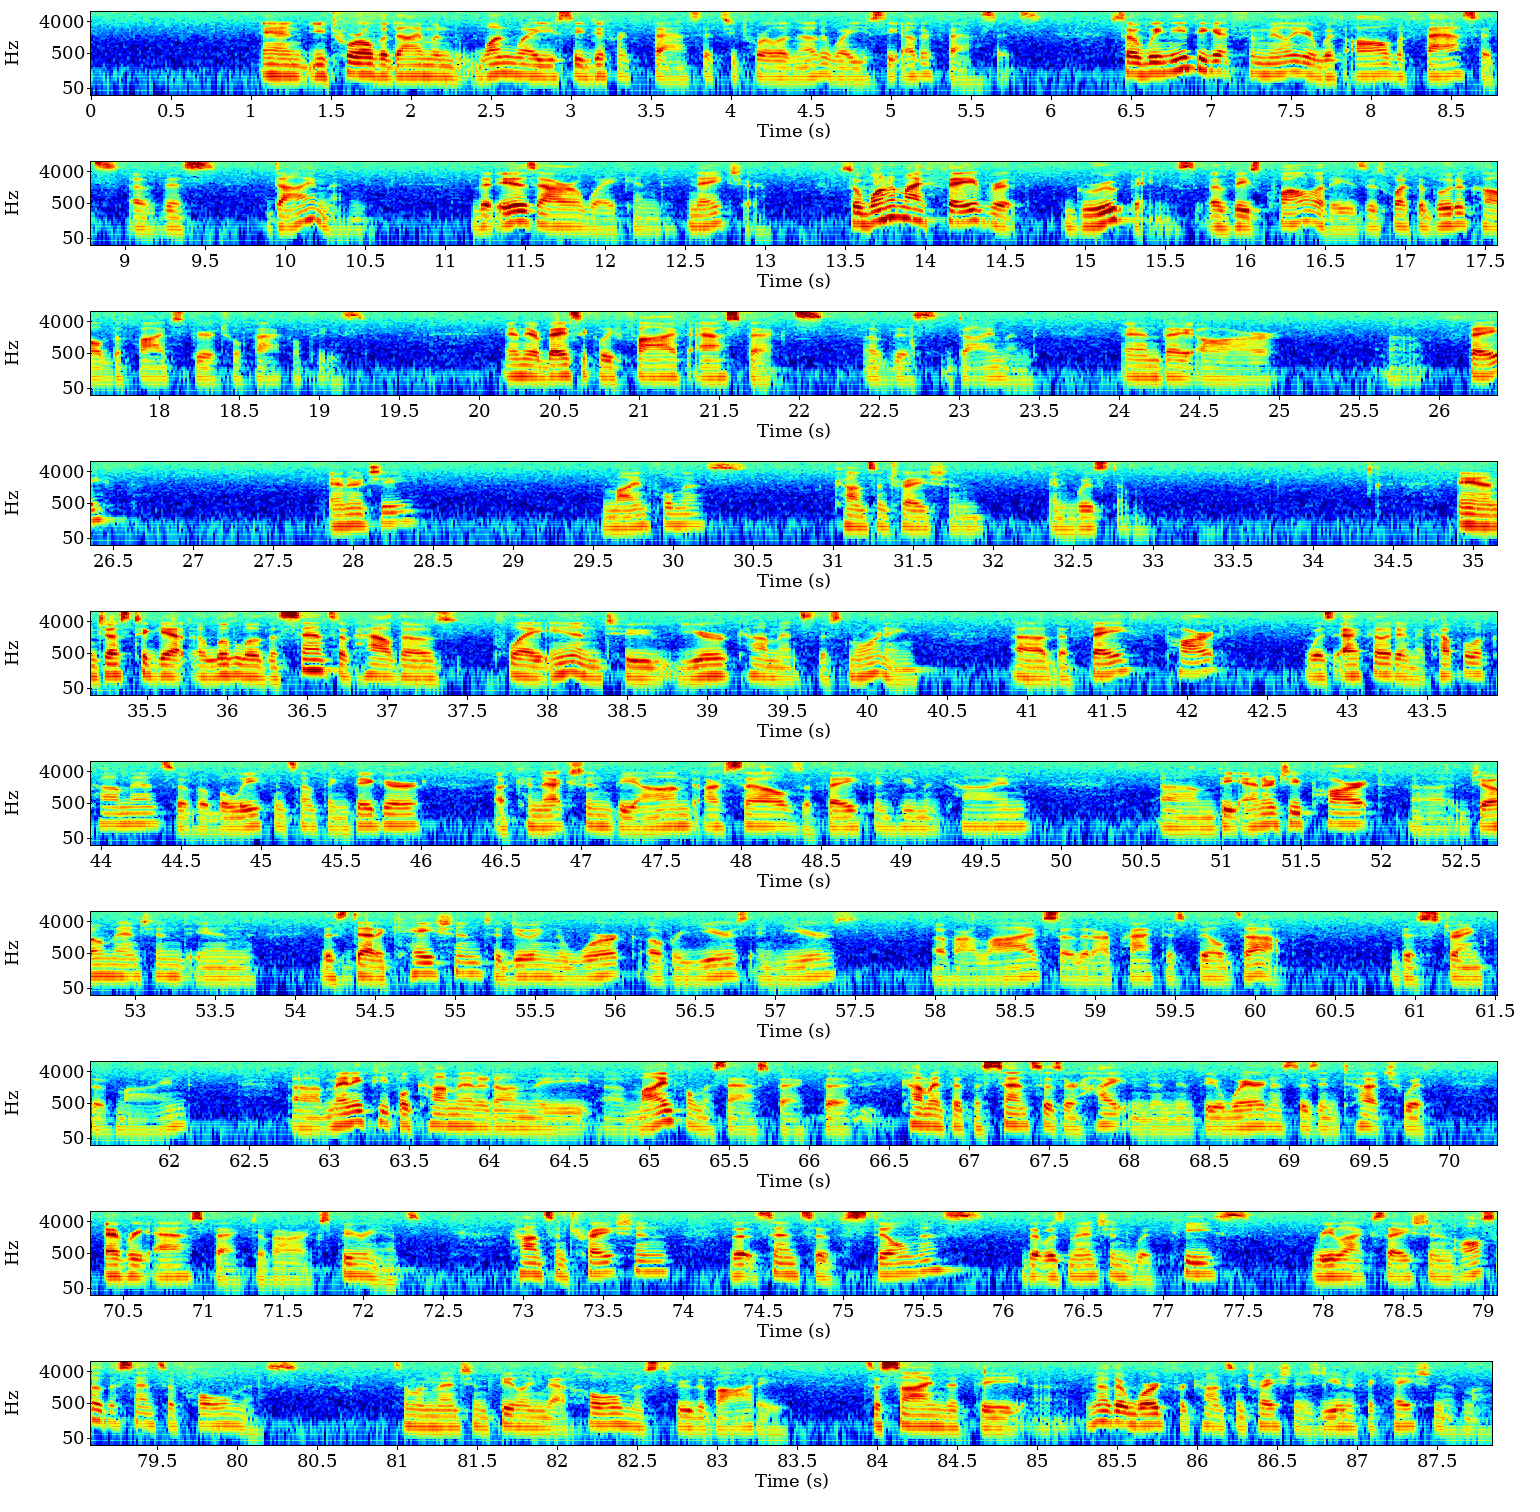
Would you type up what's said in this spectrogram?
And you twirl the diamond one way, you see different facets. You twirl it another way, you see other facets. So we need to get familiar with all the facets of this diamond that is our awakened nature. So one of my favorite groupings of these qualities is what the Buddha called the five spiritual faculties. And they're basically five aspects of this diamond. And they are uh, faith, energy, mindfulness, concentration, and wisdom. And just to get a little of the sense of how those play into your comments this morning, uh, the faith part was echoed in a couple of comments of a belief in something bigger, a connection beyond ourselves, a faith in humankind. Um, the energy part, uh, Joe mentioned in this dedication to doing the work over years and years of our lives so that our practice builds up this strength of mind. Uh, many people commented on the uh, mindfulness aspect, the comment that the senses are heightened and that the awareness is in touch with every aspect of our experience. Concentration, the sense of stillness that was mentioned with peace, relaxation, and also the sense of wholeness. Someone mentioned feeling that wholeness through the body. It's a sign that the, uh, another word for concentration is unification of mind.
